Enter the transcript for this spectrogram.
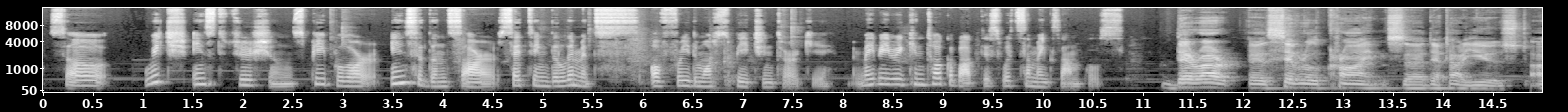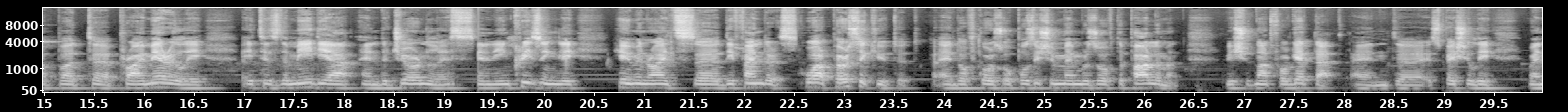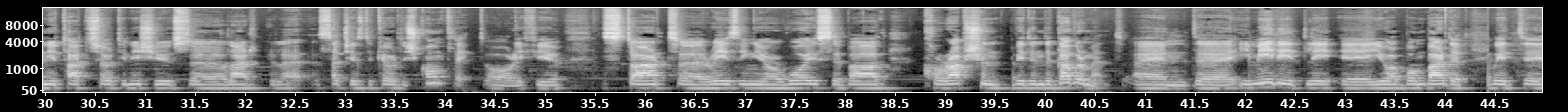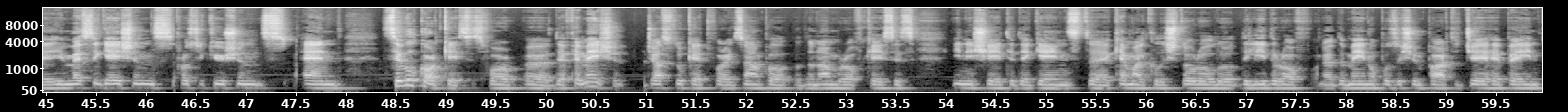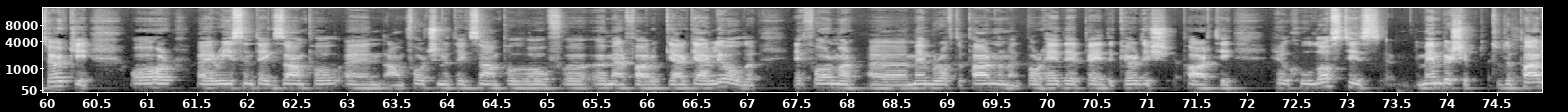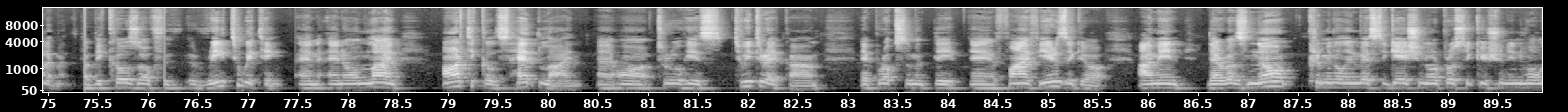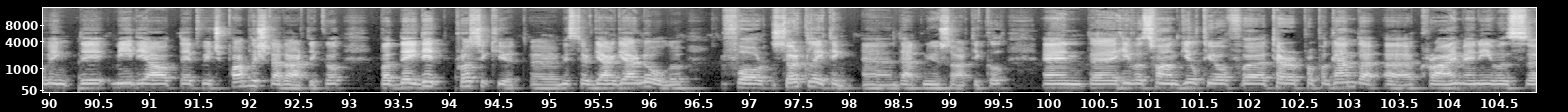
So which institutions, people, or incidents are setting the limits of freedom of speech in Turkey? Maybe we can talk about this with some examples. There are uh, several crimes uh, that are used, uh, but uh, primarily it is the media and the journalists, and increasingly human rights uh, defenders who are persecuted, and of course, opposition members of the parliament. We should not forget that, and uh, especially when you touch certain issues uh, large, such as the Kurdish conflict, or if you start uh, raising your voice about corruption within the government, and uh, immediately you are bombarded with investigations, prosecutions, and civil court cases for defamation. Just look at, for example, the number of cases initiated against uh, Kemal Kılıçdaroğlu, the leader of uh, the main opposition party CHP in Turkey, or a recent example and unfortunate example of uh, Ömer Faruk Gergerlioğlu, a former uh, member of the parliament for HDP, the Kurdish party, who, who lost his membership to the parliament. Because of retweeting and, and online articles headline uh, or through his Twitter account approximately uh, five years ago. I mean, there was no criminal investigation or prosecution involving the media outlet which published that article, but they did prosecute uh, Mr. Gergerlioğlu for circulating uh, that news article. And uh, he was found guilty of uh, terror propaganda uh, crime, and he was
